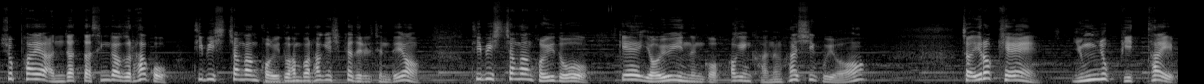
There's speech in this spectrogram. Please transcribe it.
소파에 앉았다 생각을 하고 TV 시청간 거리도 한번 확인시켜 드릴 텐데요. TV 시청간 거리도 꽤 여유 있는 거 확인 가능하시고요. 자 이렇게 66B 타입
